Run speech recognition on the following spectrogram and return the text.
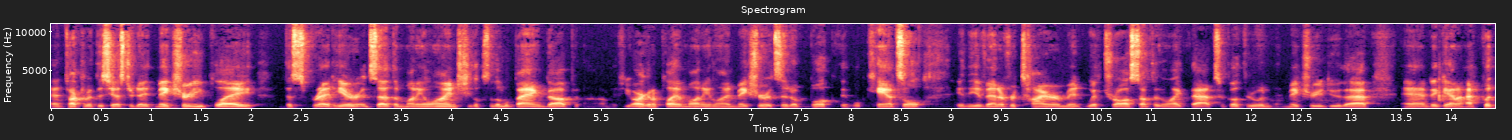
and talked about this yesterday. Make sure you play the spread here instead of the money line. She looks a little banged up. Um, if you are going to play a money line, make sure it's at a book that will cancel in the event of retirement, withdraw, something like that. So go through and make sure you do that. And again, I put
